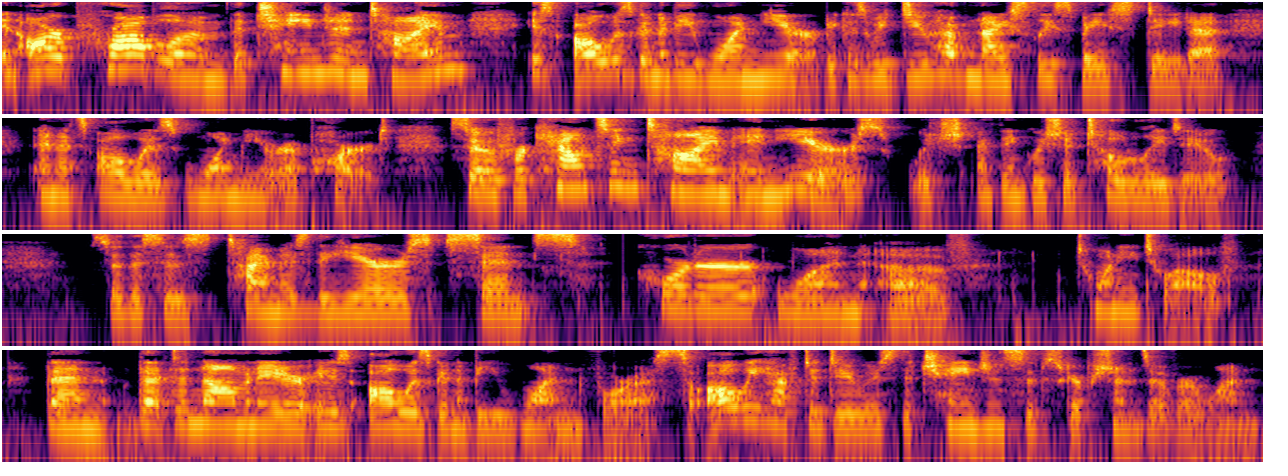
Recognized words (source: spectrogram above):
in our problem, the change in time is always going to be one year because we do have nicely spaced data and it's always one year apart. So if we're counting time in years, which I think we should totally do. So this is time as the years since quarter one of 2012 then that denominator is always going to be 1 for us. So all we have to do is the change in subscriptions over 1.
